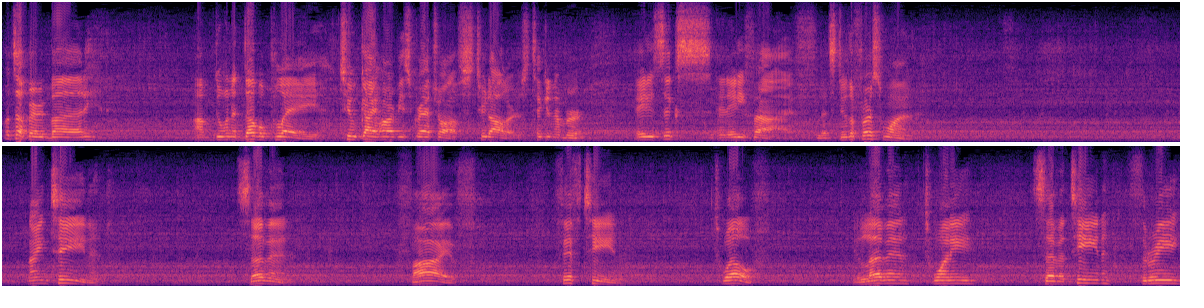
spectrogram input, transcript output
What's up, everybody? I'm doing a double play. Two Guy Harvey scratch offs, $2. Ticket number 86 and 85. Let's do the first one. 19, 7, 5, 15, 12, 11, 20, 17, 3,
